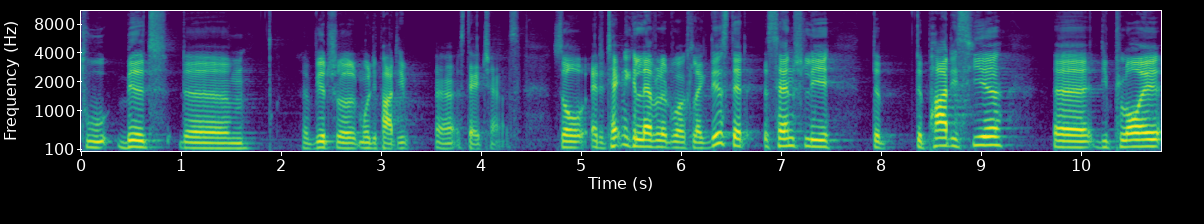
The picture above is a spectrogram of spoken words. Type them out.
to build the um, virtual multi-party uh, state channels. So at a technical level, it works like this, that essentially the, the parties here uh, deploy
